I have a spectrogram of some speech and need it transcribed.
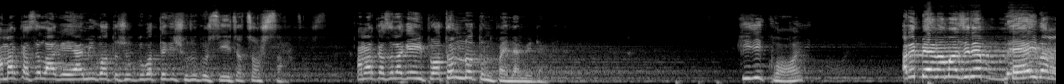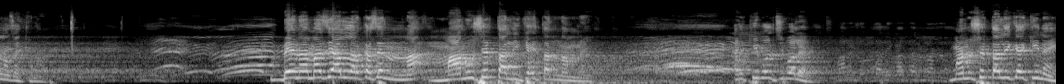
আমার কাছে লাগে, আমি গত শুক্রবার থেকে শুরু করছি এটা চর্চা। আমার কাছে লাগে এই প্রথম নতুন পাইলাম এটা। কি যে কয়? আরে বেনামাজিরে ব্যয় বানানো যায় না বেনামাজি আল্লাহর কাছে মানুষের তালিকায় তার নাম নাই। আরে কি বলছি বলেন? মানুষের তালিকায় কি নাই?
